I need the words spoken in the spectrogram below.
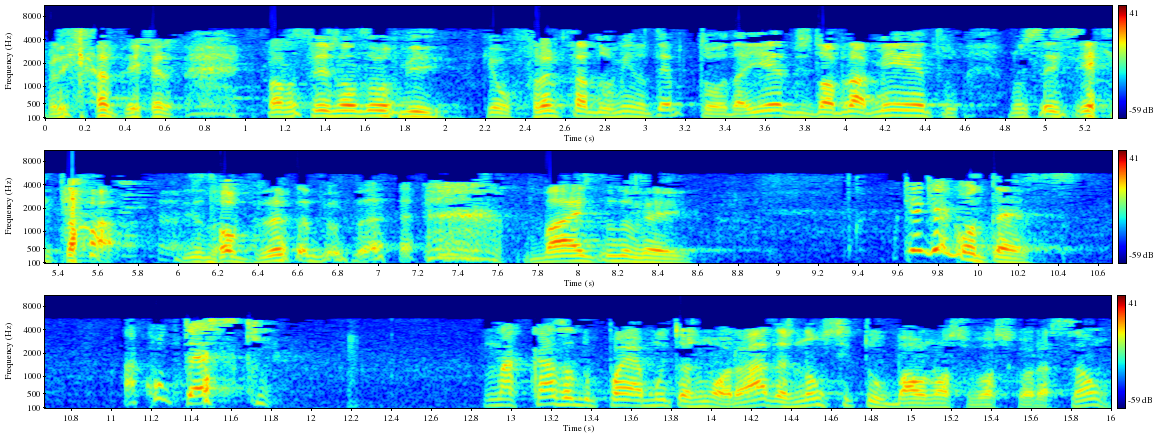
Brincadeira. Para vocês não dormir. Porque o Franco está dormindo o tempo todo. Aí é desdobramento. Não sei se ele está desdobrando. Né? Mas tudo bem. O que, que acontece? Acontece que na casa do Pai há muitas moradas. Não se turbar o nosso vosso coração.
